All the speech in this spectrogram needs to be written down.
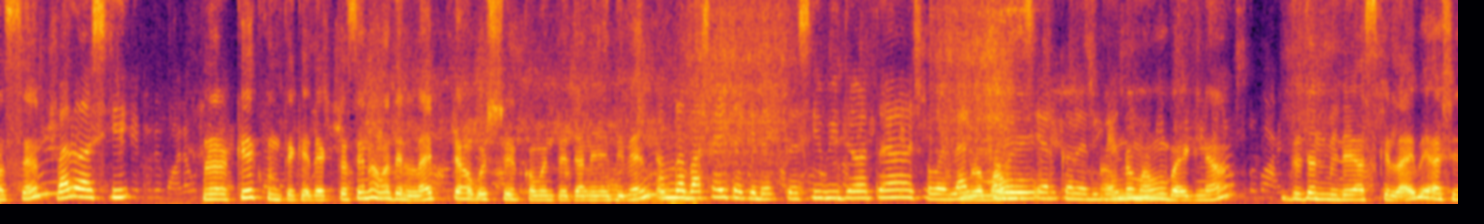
আছেন? ভালো আছি। আপনারা কে কোন থেকে দেখতেছেন? আমাদের লাইভটা অবশ্যই কমেন্টে জানিয়ে দিবেন। আমরা বাসায় থেকে দেখতেছি ভিডিওটা। সবাই লাইক কমেন্ট শেয়ার করে দিবেন। আমরা মামু বাইক না দুজন মিলে আজকে লাইভে আসে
